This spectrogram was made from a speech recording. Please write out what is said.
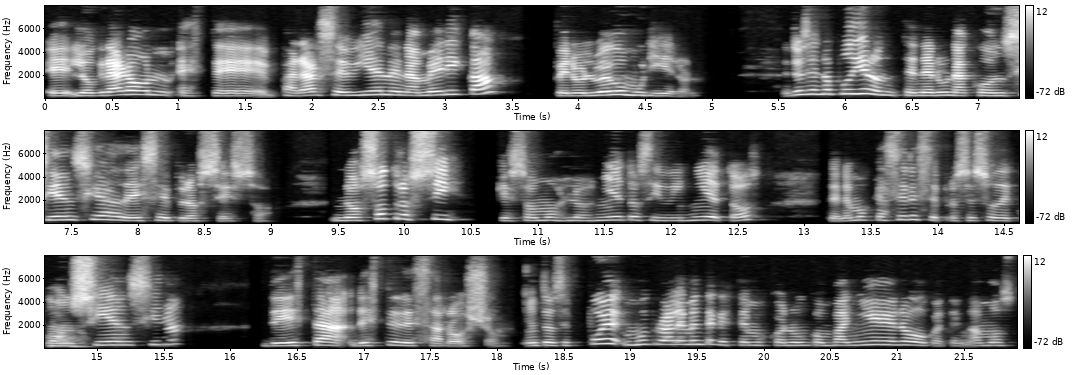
eh, lograron este, pararse bien en América, pero luego murieron. Entonces no pudieron tener una conciencia de ese proceso. Nosotros sí, que somos los nietos y bisnietos, tenemos que hacer ese proceso de conciencia de, esta, de este desarrollo. Entonces, puede, muy probablemente que estemos con un compañero o que tengamos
